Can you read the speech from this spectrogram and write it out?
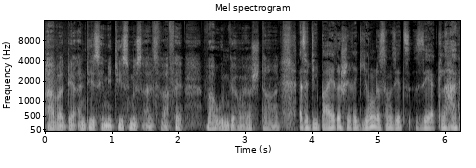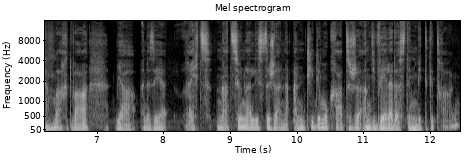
Aber der Antisemitismus als Waffe war ungeheuer stark. Also die bayerische Regierung, das haben Sie jetzt sehr klar gemacht, war ja eine sehr rechtsnationalistische, eine antidemokratische. Haben die Wähler das denn mitgetragen?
